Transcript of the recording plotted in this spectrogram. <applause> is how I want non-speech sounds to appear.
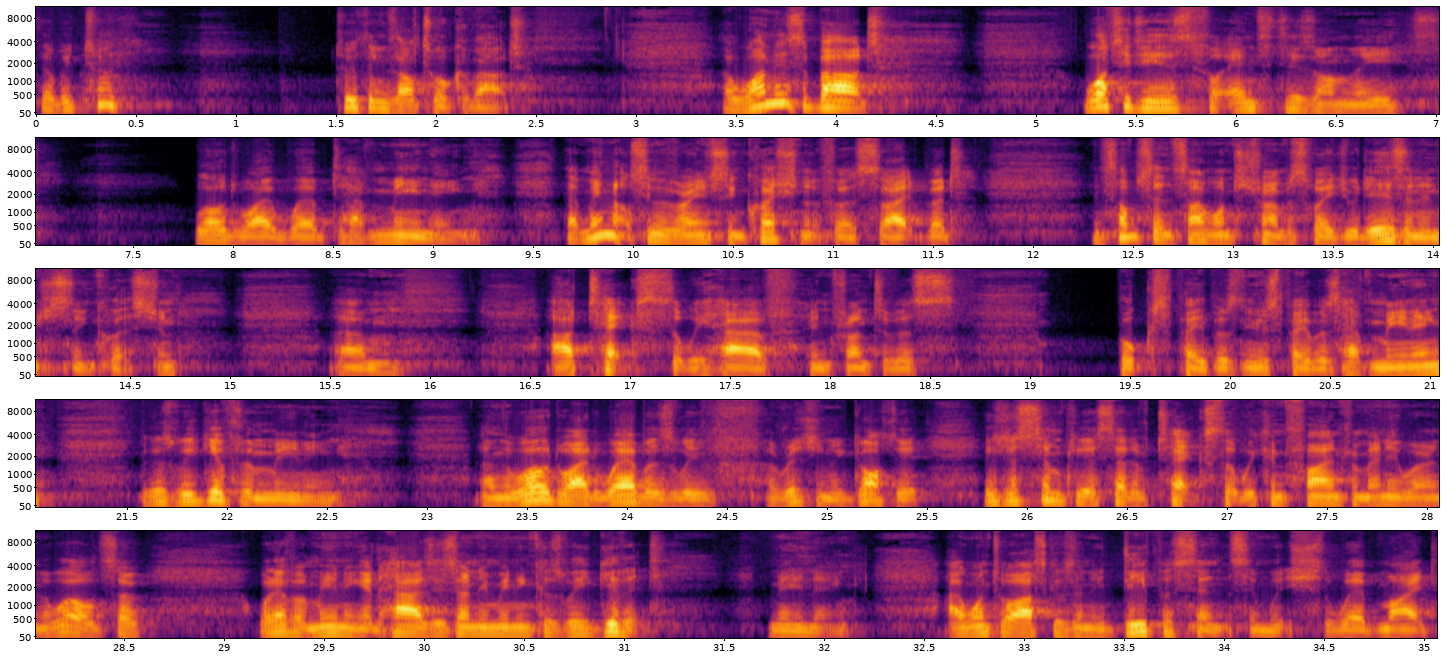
there'll be two, two things I'll talk about. Uh, one is about what it is for entities on the World Wide Web to have meaning. That may not seem a very interesting question at first sight, but in some sense, I want to try and persuade you it is an interesting question. Um, our texts that we have in front of us, books, papers, newspapers, have meaning because we give them meaning. And the World Wide Web, as we've originally got it, is just simply a set of texts that we can find from anywhere in the world. So whatever meaning it has is only meaning because we give it meaning. I want to ask if there's any deeper sense in which the web might,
